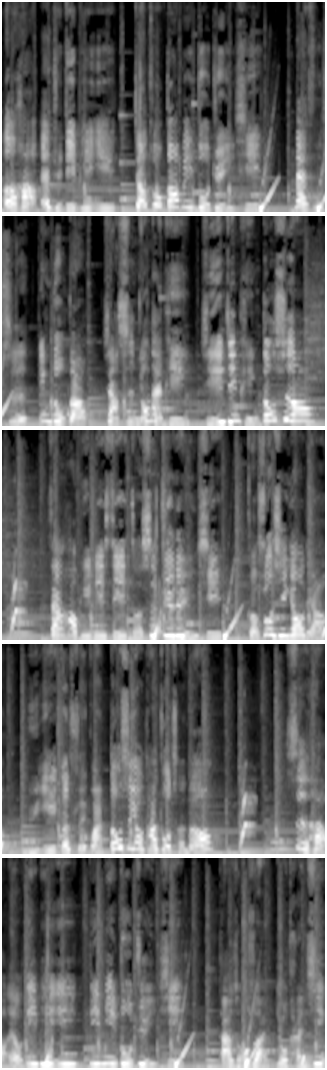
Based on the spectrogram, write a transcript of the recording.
二号 HDPE，叫做高密度聚乙烯，耐腐蚀，硬度高，像是牛奶瓶、洗衣精瓶都是哦。三号 PVC 则是聚氯乙烯，可塑性优良，雨衣跟水管都是用它做成的哦。四号 LDPE，低密度聚乙烯，它柔软有弹性。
